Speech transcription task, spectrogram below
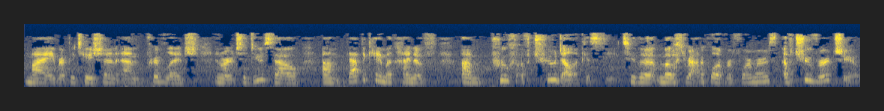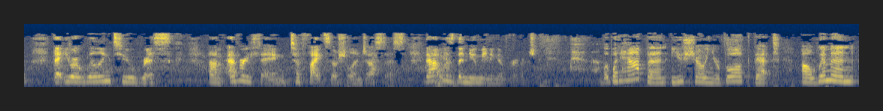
my reputation and privilege in order to do so. Um, that became a kind of um, proof of true delicacy to the most radical of reformers, of true virtue, that you are willing to risk um, everything to fight social injustice. That was the new meaning of virtue. But what happened, you show in your book that uh, women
